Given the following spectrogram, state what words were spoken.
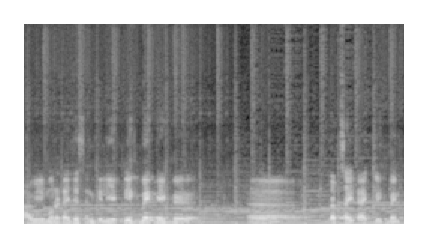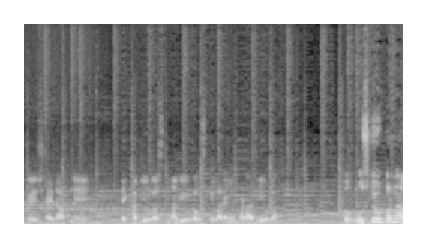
अभी मोनेटाइजेशन के लिए क्लिक बैंक एक वेबसाइट है। क्लिक बैंक शायद आपने देखा भी होगा, सुना भी होगा, उसके बारे में पढ़ा भी होगा। तो उसके ऊपर ना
